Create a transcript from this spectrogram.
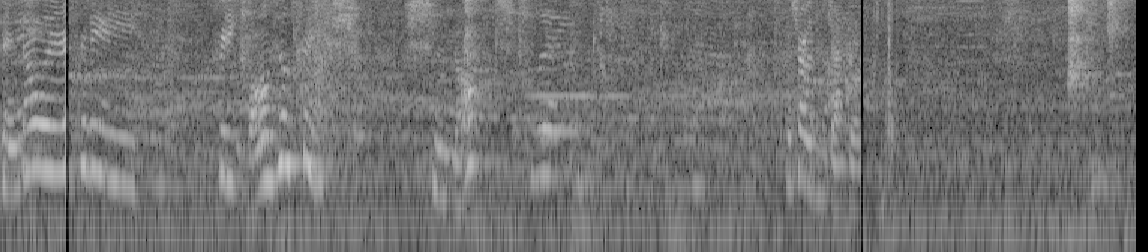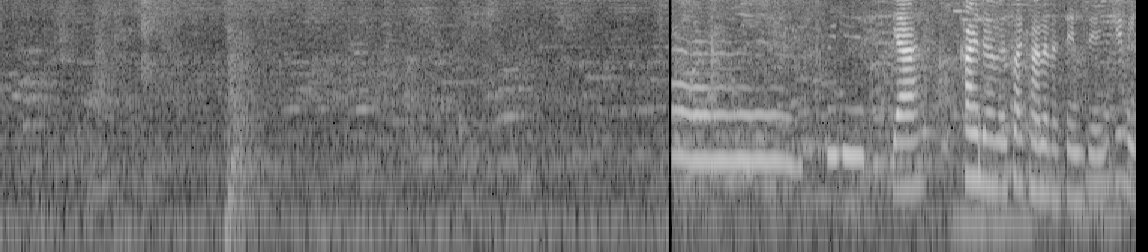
Ten dollars. Pretty, pretty long pretty snatched. Like, let's start with this jacket. Yeah, kind of. It's like kind of the same thing. Give me.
